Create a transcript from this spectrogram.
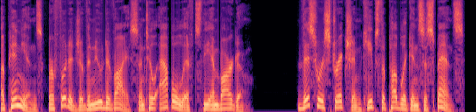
opinions, or footage of the new device until Apple lifts the embargo. This restriction keeps the public in suspense,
